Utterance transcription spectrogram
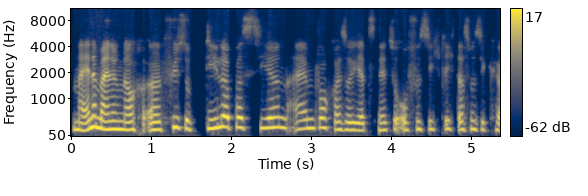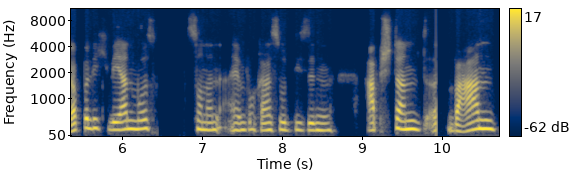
meiner Meinung nach äh, viel subtiler passieren einfach. Also jetzt nicht so offensichtlich, dass man sich körperlich wehren muss, sondern einfach auch so diesen Abstand äh, wahren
